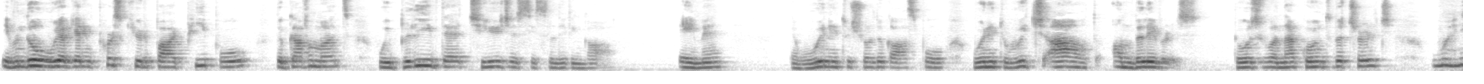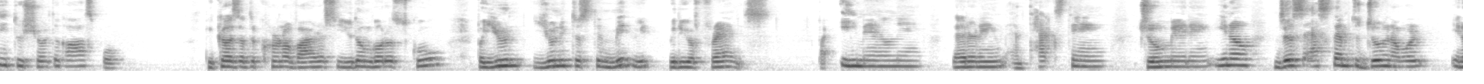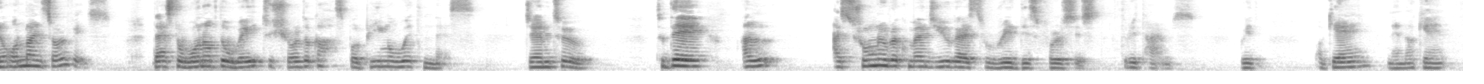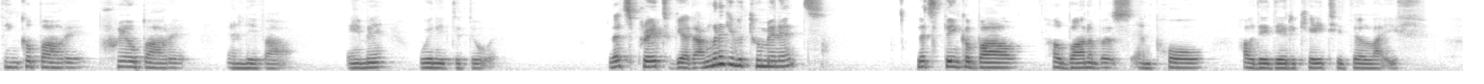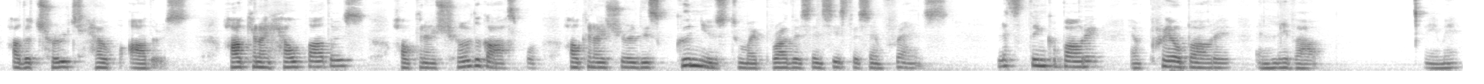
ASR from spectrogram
Even though we are getting persecuted by people, the government, we believe that Jesus is the living God. Amen. And we need to share the gospel. We need to reach out unbelievers, those who are not going to the church. We need to share the gospel. Because of the coronavirus, you don't go to school, but you you need to still meet with, with your friends by emailing, lettering, and texting, Zoom meeting. You know, just ask them to join our you know online service. That's the one of the way to share the gospel, being a witness. Gem two. Today, I I strongly recommend you guys to read these verses three times. Read again and again. Think about it, pray about it, and live out. Amen. We need to do it. Let's pray together. I'm going to give you two minutes. Let's think about how Barnabas and Paul, how they dedicated their life, how the church helped others. How can I help others? How can I share the gospel? How can I share this good news to my brothers and sisters and friends? Let's think about it and pray about it and live out. Amen.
